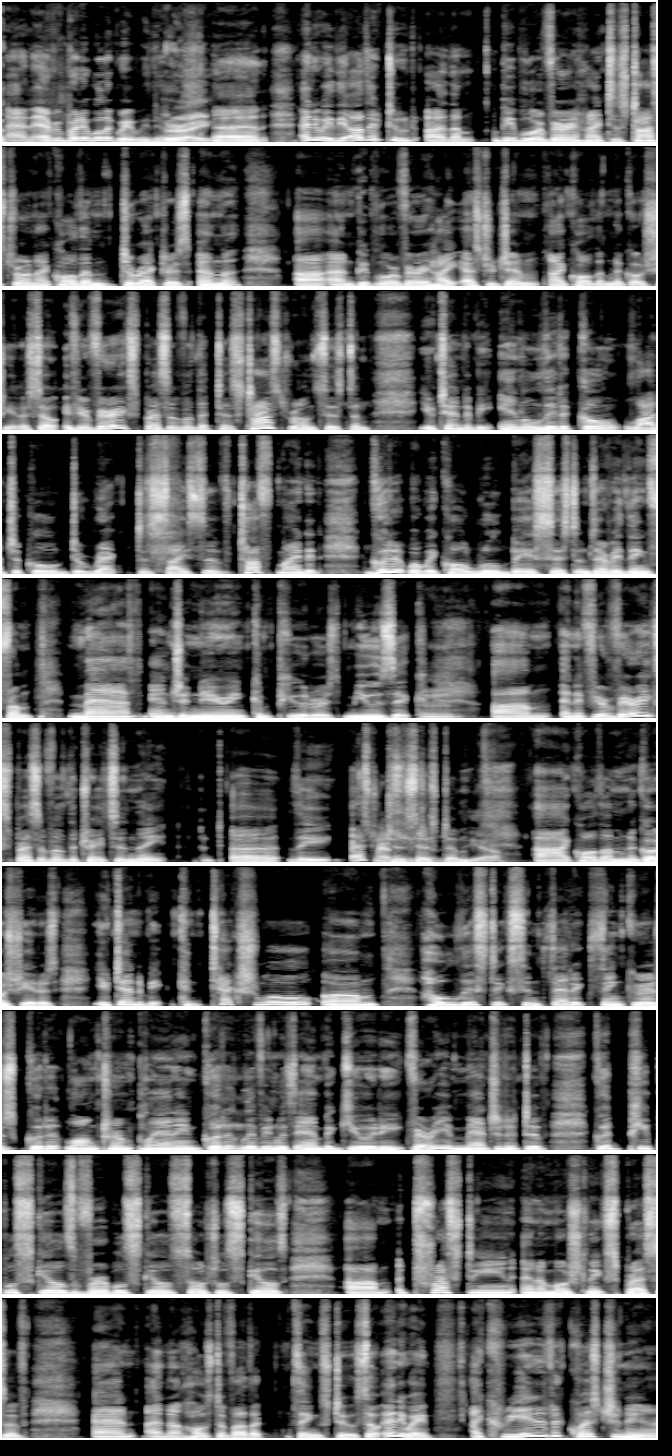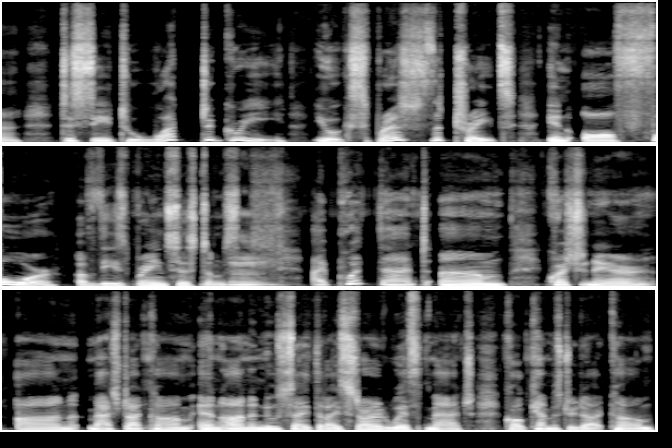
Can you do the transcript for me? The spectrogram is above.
and everybody will agree with you. Right. And anyway, the other two are the people who are very high testosterone. I call them directors, and the uh, and people who are very high estrogen. I call them negotiators. So if you're very expressive of the testosterone system, you tend to be analytical, logical, direct, decisive, tough-minded, good at what we call rule-based systems. Everything from math, engineering, computers, music. Mm. Um, and if you're very expressive of the traits in the uh, the estrogen, Estrogen, system, yeah. I call them negotiators. You tend to be contextual, um, holistic, synthetic thinkers, good at long term planning, good Mm-hmm. at living with ambiguity, very imaginative, good people skills, verbal skills, social skills, um, trusting and emotionally expressive, and, and a host of other things too. So, anyway, I created a questionnaire to see to what degree you express the traits in all four of these brain systems. I put that um, questionnaire on Match.com and on a new site that I started with Match called Chemistry.com.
